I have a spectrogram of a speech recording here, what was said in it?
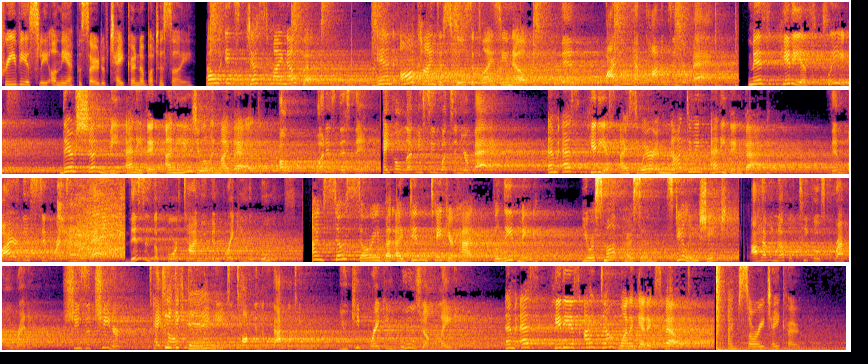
Previously on the episode of Teiko Nobutasai. Oh, it's just my notebooks. And all kinds of school supplies, you know. Then why do you have condoms in your bag? Ms. Hideous, please. There shouldn't be anything unusual in my bag. Oh, what is this then? Keiko, let me see what's in your bag. MS Hideous, I swear I'm not doing anything bad. Then why are these cigarettes in your bag? This is the fourth time you've been breaking the rules. I'm so sorry, but I didn't take your hat. Believe me. You're a smart person. Stealing sheet. I have enough of Tico's crap already. She's a cheater. Take off. We need to talk in the faculty room. You keep breaking rules, young lady. MS, hideous, I don't want to get expelled. I'm sorry, Takeo.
